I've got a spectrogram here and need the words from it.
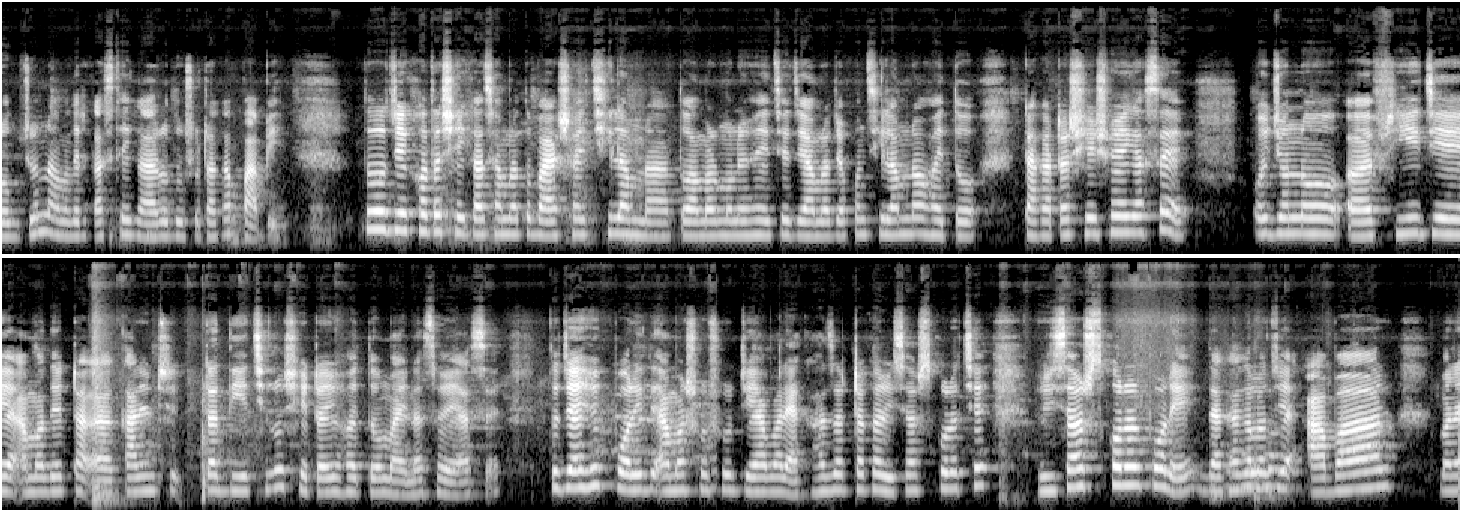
লোকজন আমাদের কাছ থেকে আরও দুশো টাকা পাবে। তো যে কথা সেই কাজ আমরা তো বাসায় ছিলাম না। তো আমার মনে হয়েছে যে আমরা যখন ছিলাম না হয়তো টাকাটা শেষ হয়ে গেছে। ওই জন্য ফ্রি যে আমাদের কারেন্টটা দিয়েছিল সেটাই হয়তো মাইনাস হয়ে আছে। তো যাই হোক পরে আমার শ্বশুর যে আবার এক হাজার টাকা রিচার্জ করেছে রিচার্জ করার পরে দেখা গেল যে আবার মানে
